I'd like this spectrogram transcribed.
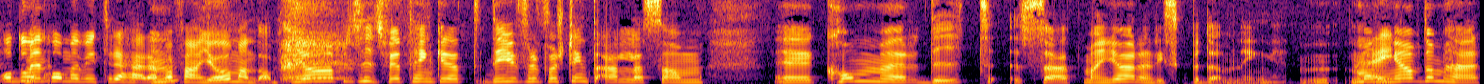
Och då Men- kommer vi till det här, vad fan gör man då? Ja, precis. För jag tänker att det är ju för det första inte alla som eh, kommer dit så att man gör en riskbedömning. Nej. Många av de här,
